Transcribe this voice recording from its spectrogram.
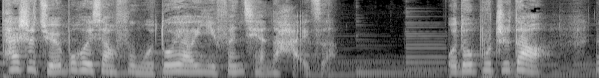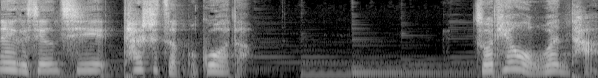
他是绝不会向父母多要一分钱的孩子，我都不知道那个星期他是怎么过的。昨天我问他：“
